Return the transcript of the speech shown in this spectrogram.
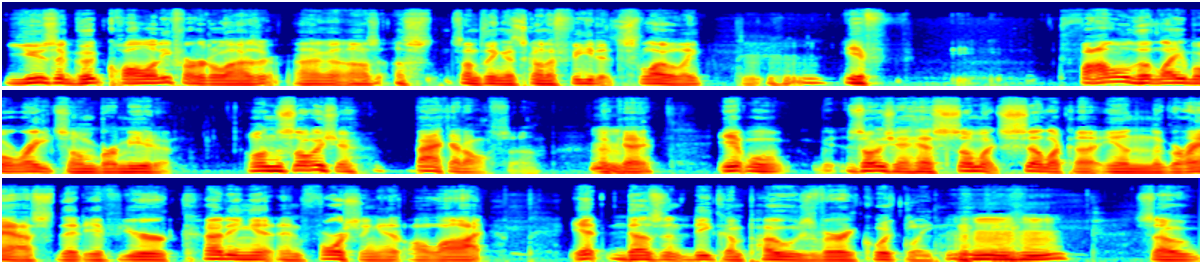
use a good quality fertilizer, uh, uh, something that's going to feed it slowly. If follow the label rates on Bermuda, on Zoysia, back it off some. Okay, it will. Zoysia has so much silica in the grass that if you're cutting it and forcing it a lot, it doesn't decompose very quickly. Mm-hmm. So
